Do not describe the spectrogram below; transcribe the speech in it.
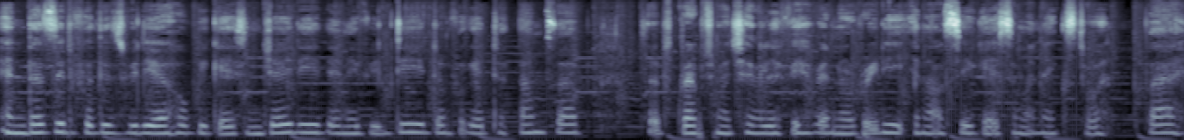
And that's it for this video. I hope you guys enjoyed it. And if you did don't forget to thumbs up subscribe to my channel if you haven't already and i'll see you guys in my next one. Bye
